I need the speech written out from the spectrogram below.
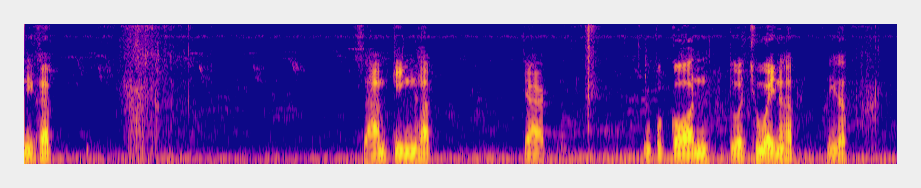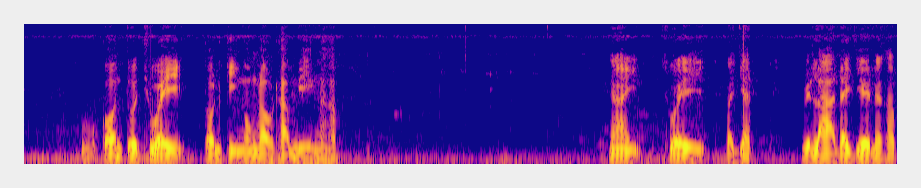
นี่ครับสามกิ่งนะครับ จากอุปกรณ์ตัวช่วยนะครับนี่ครับ อุปกรณ์ตัวช่วยตอนกิ่งของเราทำเองนะครับ ง่ายช่วยประหยัดเวลาได้เยอะเลยครับ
